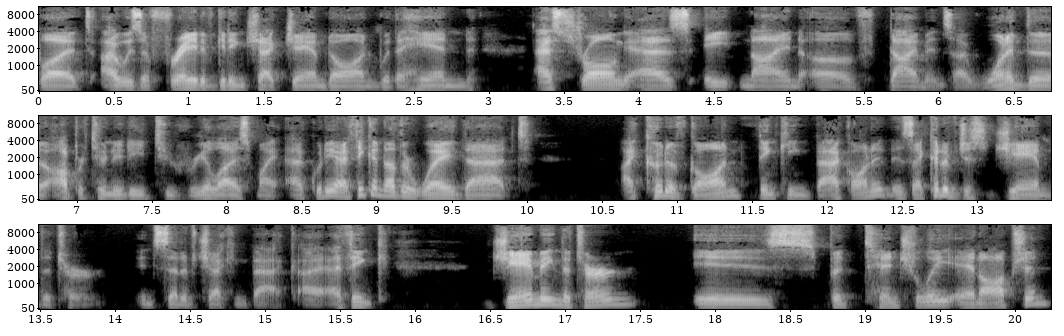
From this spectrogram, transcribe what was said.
but I was afraid of getting check jammed on with a hand as strong as eight, nine of diamonds. I wanted the opportunity to realize my equity. I think another way that I could have gone thinking back on it is I could have just jammed the turn instead of checking back. I, I think jamming the turn is potentially an option.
